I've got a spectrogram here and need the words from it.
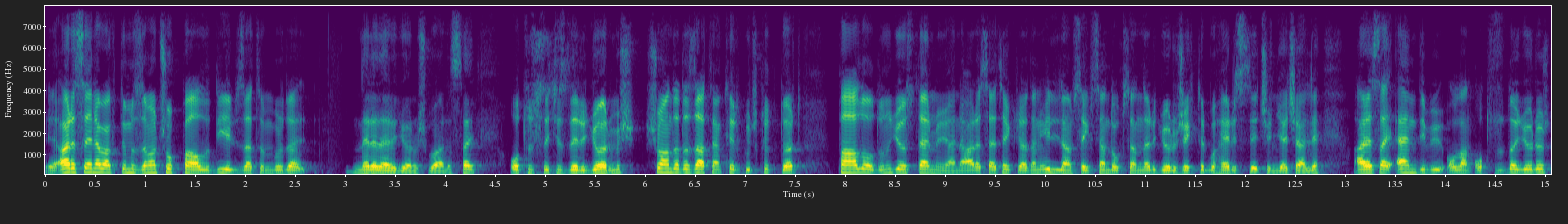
E, RSI'ne baktığımız zaman çok pahalı değil. Zaten burada nereleri görmüş bu RSI? 38'leri görmüş. Şu anda da zaten 43-44 pahalı olduğunu göstermiyor. Yani RSI tekrardan illa 80-90'ları görecektir. Bu her hisse için geçerli. RSI en dibi olan 30'u da görür.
